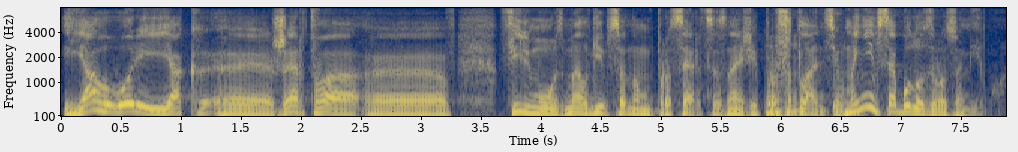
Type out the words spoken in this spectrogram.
І я говорю як е, жертва е, фільму з Мел Гібсоном про серце, знаєш, і про uh-huh. шотландців. Мені все було зрозуміло.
